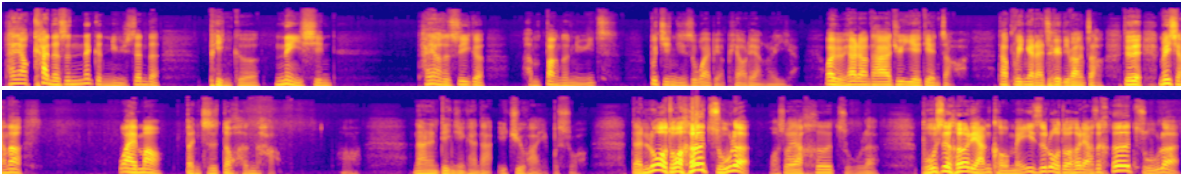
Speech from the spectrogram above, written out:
他要看的是那个女生的品格、内心。他要的是一个很棒的女子，不仅仅是外表漂亮而已啊！外表漂亮，他要去夜店找啊，他不应该来这个地方找，对不对？没想到外貌本质都很好啊！那人定睛看他，一句话也不说。等骆驼喝足了，我说要喝足了，不是喝两口，每一只骆驼喝两，是喝足了，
